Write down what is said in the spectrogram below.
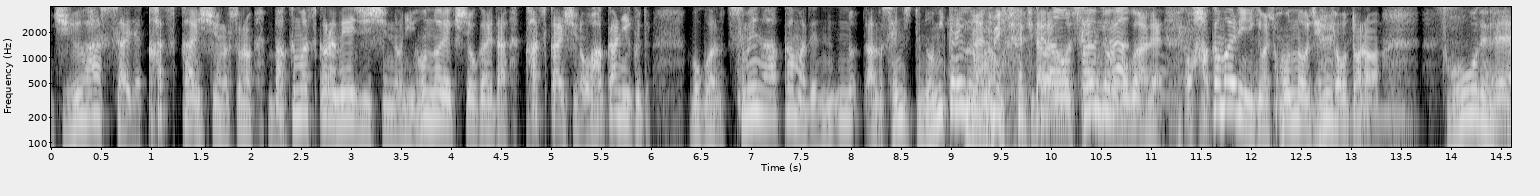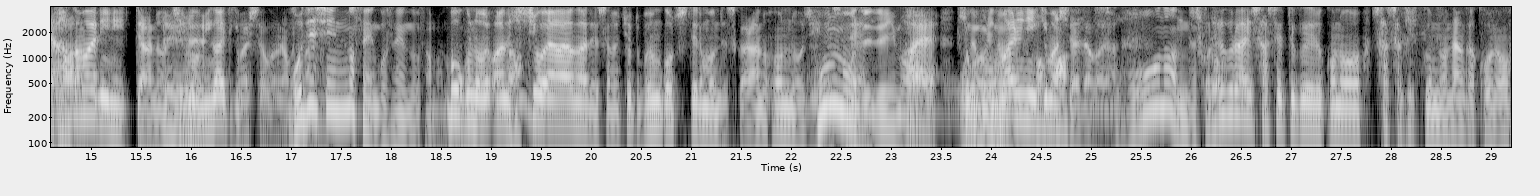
18歳で勝海舟のその幕末から明治維新の日本の歴史を変えた勝海舟のお墓に行くって僕は爪の赤までのあの煎じて飲みたいぐらいのだからもう先祖の僕はねお墓参りに行きました本能寺京都の、そうでええすか、墓参りに行ってあの自分を磨いてきましたよ、ご自身の先ご先祖様僕のあの父親がですねちょっと分骨してるもんですからあの本能寺にですね。本能寺で今、はい、そこお参りに行きましたよだから。あそうなんですか。それぐらいさせてくれるこの佐々木君のなんかこの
